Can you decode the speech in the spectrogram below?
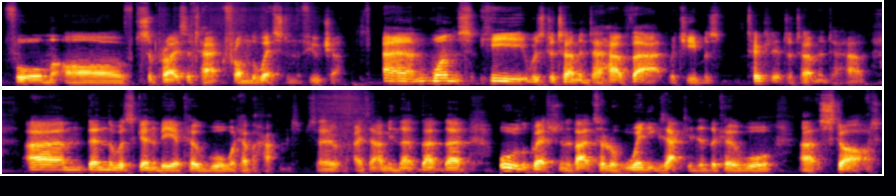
form of surprise attack from the West in the future. And once he was determined to have that, which he was totally determined to have, um, then there was going to be a Cold War, whatever happened. So I, th- I, mean that that that all the questions about sort of when exactly did the Cold War uh, start.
